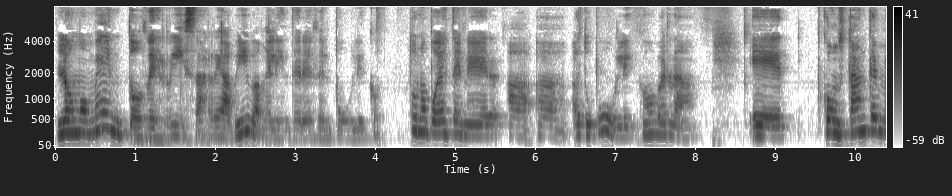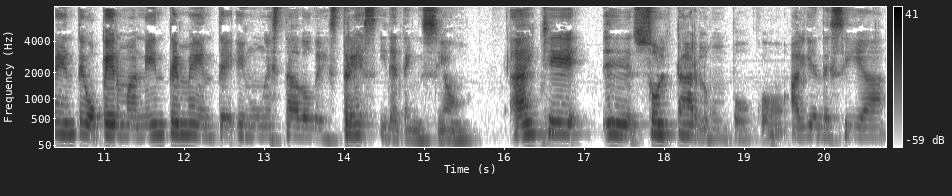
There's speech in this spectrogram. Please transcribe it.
Los momentos de risa reavivan el interés del público. Tú no puedes tener a, tu público, ¿verdad? Eh, constantemente o permanentemente en un estado de estrés y de tensión. Hay que eh, soltarlos un poco. Alguien decía,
